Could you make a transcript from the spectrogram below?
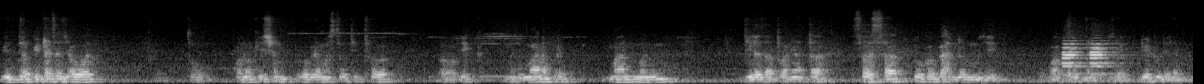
विद्यापीठाचा जेव्हा तो कॉन्व्होकेशन प्रोग्राम असतो तिथं अ, एक म्हणजे मानप्र मान म्हणून दिला जातो. आणि आता सहसा लोक घालून म्हणजे वापरत नाही म्हणजे डे टू डे अच्छा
